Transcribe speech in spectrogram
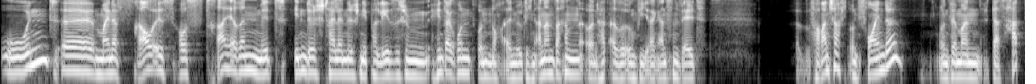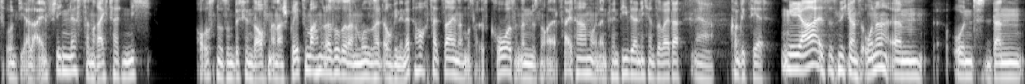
Und äh, meine Frau ist Australierin mit indisch, thailändisch, nepalesischem Hintergrund und noch allen möglichen anderen Sachen und hat also irgendwie in der ganzen Welt äh, Verwandtschaft und Freunde. Und wenn man das hat und die alle einfliegen lässt, dann reicht halt nicht aus, nur so ein bisschen Saufen an der Spree zu machen oder so, sondern muss es halt irgendwie eine nette Hochzeit sein, dann muss alles groß und dann müssen auch alle Zeit haben und dann können die wieder nicht und so weiter. Ja, kompliziert. Ja, es ist nicht ganz ohne. Ähm, und dann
